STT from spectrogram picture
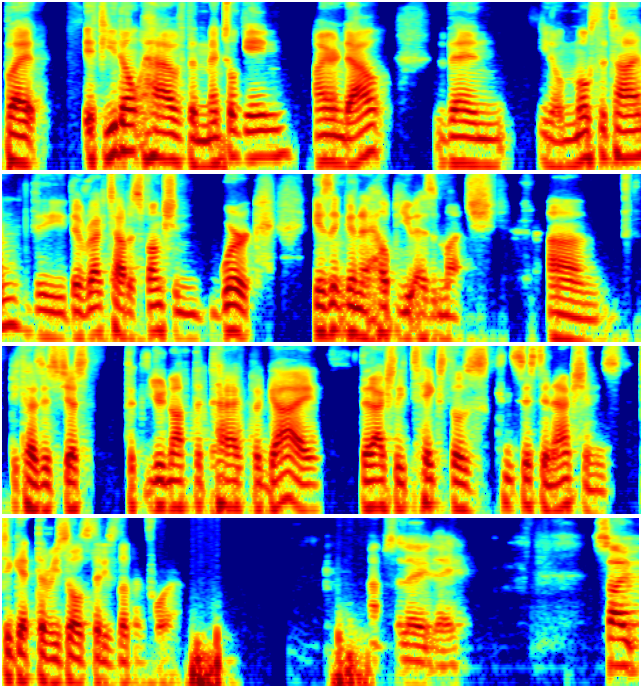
but if you don't have the mental game ironed out then you know most of the time the the erectile dysfunction work isn't going to help you as much um, because it's just the, you're not the type of guy that actually takes those consistent actions to get the results that he's looking for. Absolutely. So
